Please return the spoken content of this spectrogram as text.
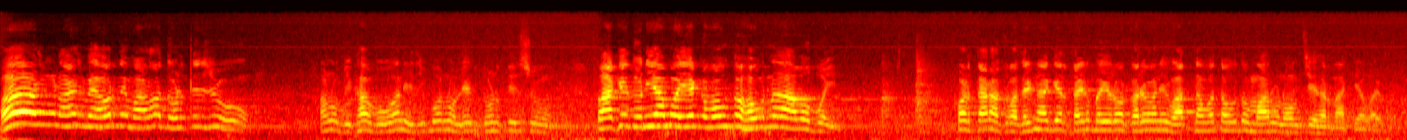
હળ હું નાયણ મેહરને માળા ધૂણતી છું. આનું ભીખા ગોવાની જીબોનો લેખ ધૂણતી છું. આખી દુનિયામાં એક વહુ તો હવ ના આવે ભાઈ. પણ તારા ચૌધરીના ઘેર ત્રણ બૈરો કર્યોની વાત ના બતાવું તો મારું નામ ચેહર ના કહેવાય.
